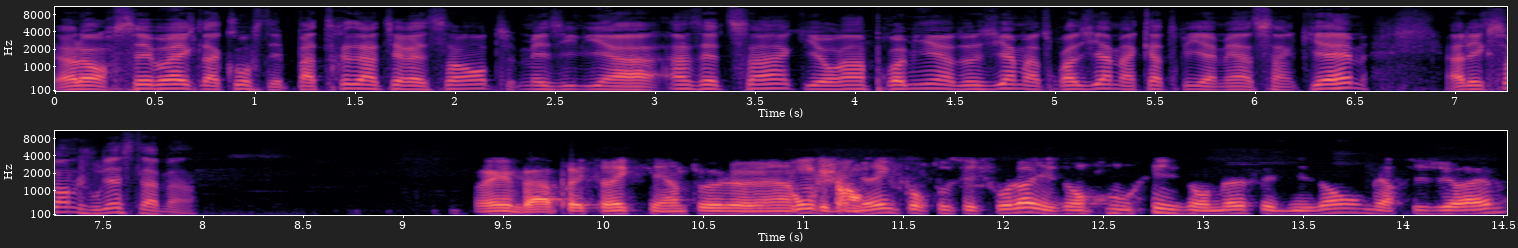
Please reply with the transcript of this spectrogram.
Alors, c'est vrai que la course n'est pas très intéressante, mais il y a un Z5, il y aura un premier, un deuxième, un troisième, un quatrième et un cinquième. Alexandre, je vous laisse la main. Oui, bah après, c'est vrai que c'est un peu le un peu pour tous ces chevaux-là. Ils ont, ils ont 9 et 10 ans. Merci, Jérém.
